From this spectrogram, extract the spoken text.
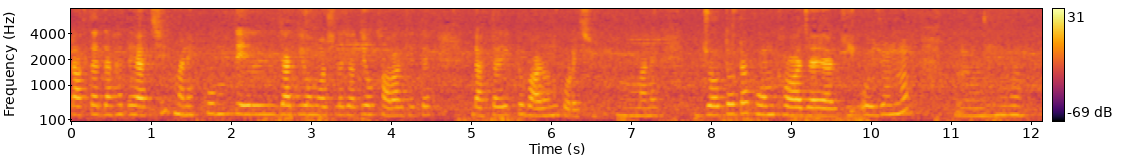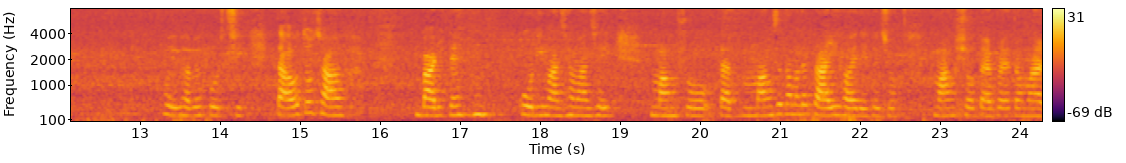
ডাক্তার দেখাতে যাচ্ছি। মানে খুব তেল জাতীয়, মশলা জাতীয় খাবার খেতে ডাক্তার একটু বারণ করেছে। মানে যতটা কম খাওয়া যায় আর কি। ওই জন্য ওইভাবে করছি। তাও তো চা বাড়িতে করি মাঝে মাঝেই মাংস, তার মাংস তো আমাদের প্রায়ই হয়, দেখেছ। মাংস, তারপরে তোমার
